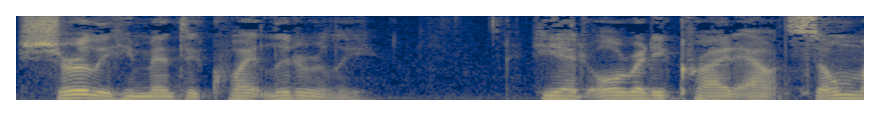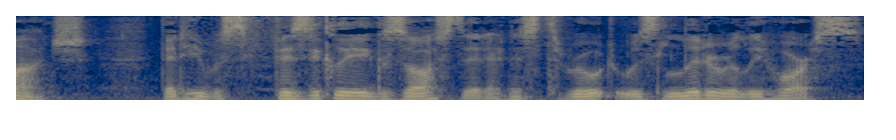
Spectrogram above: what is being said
surely he meant it quite literally. He had already cried out so much that he was physically exhausted and his throat was literally hoarse.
